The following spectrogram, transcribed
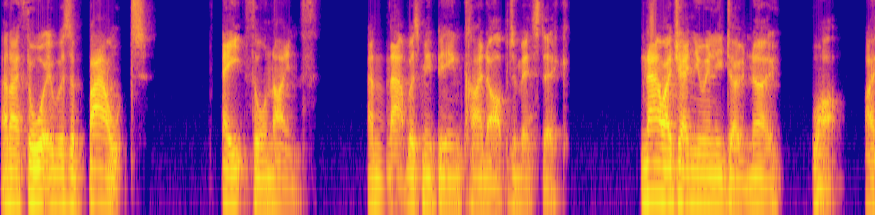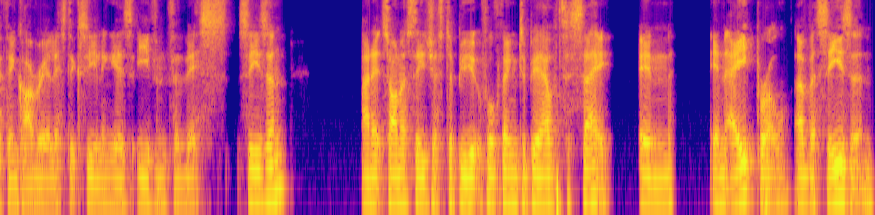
And I thought it was about eighth or ninth. And that was me being kind of optimistic. Now I genuinely don't know what I think our realistic ceiling is even for this season. And it's honestly just a beautiful thing to be able to say in in April of a season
